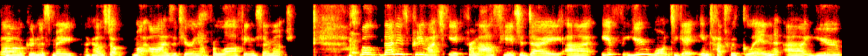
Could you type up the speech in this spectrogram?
oh goodness me, I can't stop. My eyes are tearing up from laughing so much well, that is pretty much it from us here today. Uh, if you want to get in touch with Glenn, uh, you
